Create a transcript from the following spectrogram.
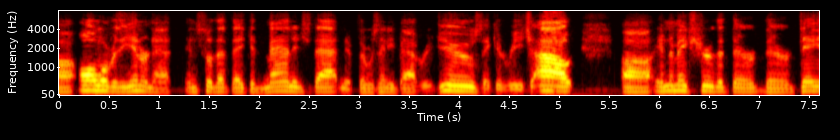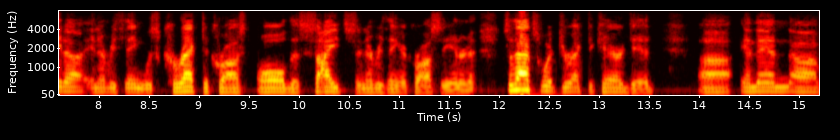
uh, all over the internet, and so that they could manage that. And if there was any bad reviews, they could reach out uh, and to make sure that their their data and everything was correct across all the sites and everything across the internet. So that's what Direct to Care did. Uh, and then uh,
